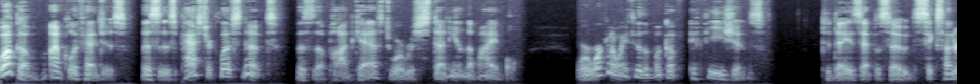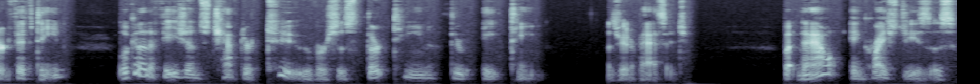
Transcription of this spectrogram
Welcome. I'm Cliff Hedges. This is Pastor Cliff's Notes. This is a podcast where we're studying the Bible. We're working our way through the book of Ephesians. Today's episode 615, looking at Ephesians chapter 2, verses 13 through 18. Let's read our passage. But now, in Christ Jesus,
